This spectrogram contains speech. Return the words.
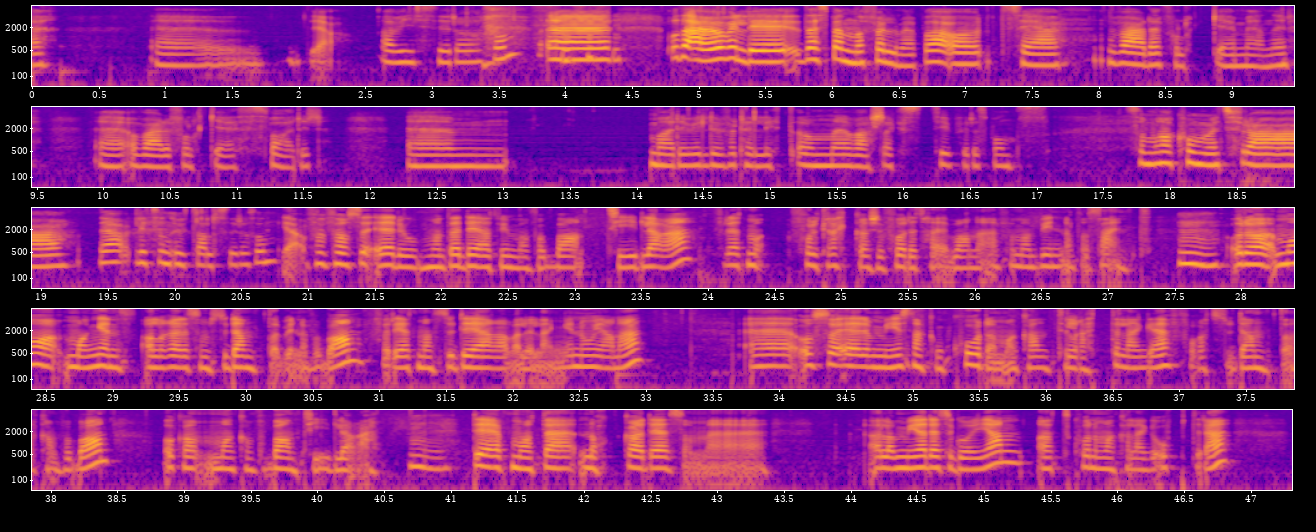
eh, ja, aviser og sånn. Eh, og det er jo veldig Det er spennende å følge med på da, og se hva er det folk mener, og hva er det folk eh, svarer. Ehm, Mari, vil du fortelle litt om eh, hva slags type respons som har kommet fra ja, litt sånn uttalelser og sånn? Ja, for det første er det jo på en måte det at vi må få barn tidligere. Fordi folk rekker ikke å få det tredje barnet, for man begynner for seint. Mm. Og da må mange allerede som studenter begynne å få barn, fordi at man studerer veldig lenge nå, gjerne. Eh, og så er det mye snakk om hvordan man kan tilrettelegge for at studenter kan få barn, og kan, man kan få barn tidligere. Mm. Det er på en måte noe av det som er, Eller mye av det som går igjen, at hvordan man kan legge opp til det.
